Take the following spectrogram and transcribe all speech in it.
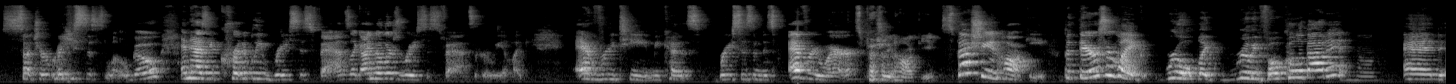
such a racist logo and has incredibly racist fans. Like I know there's racist fans literally in like every team because racism is everywhere, Especially in hockey. especially in hockey. But theirs are like real, like really vocal about it, mm-hmm. and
